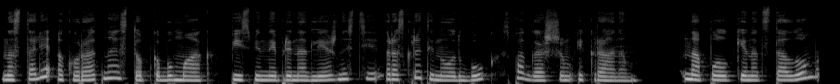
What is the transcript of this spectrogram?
На столе аккуратная стопка бумаг, письменные принадлежности, раскрытый ноутбук с погасшим экраном. На полке над столом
